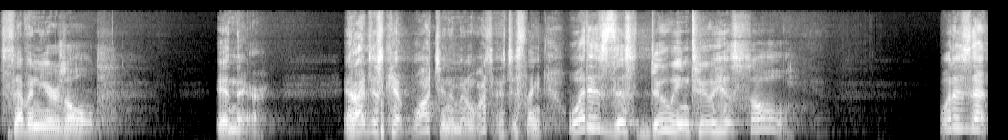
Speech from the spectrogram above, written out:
seven years old, in there. And I just kept watching him and watching. I was just thinking, what is this doing to his soul? What is that,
